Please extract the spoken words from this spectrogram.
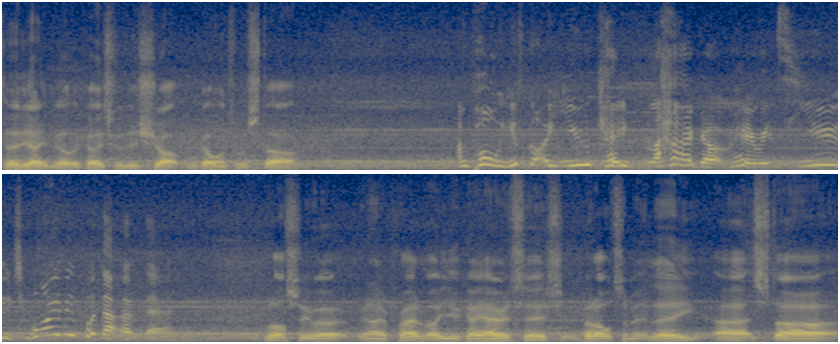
38 mil that goes through this shop will go onto a Star. And Paul, you've got a UK flag up here. It's huge. Why have you put that up there? Well, obviously we're you know, proud of our UK heritage, but ultimately uh, Star,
